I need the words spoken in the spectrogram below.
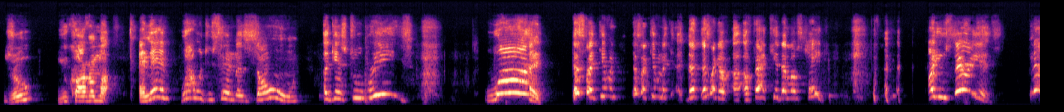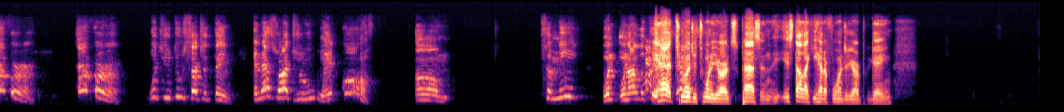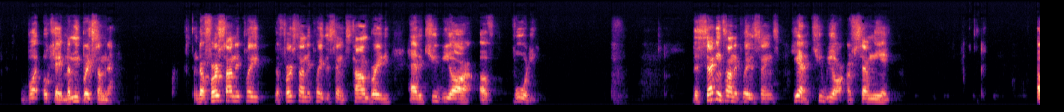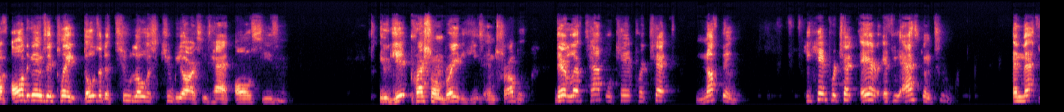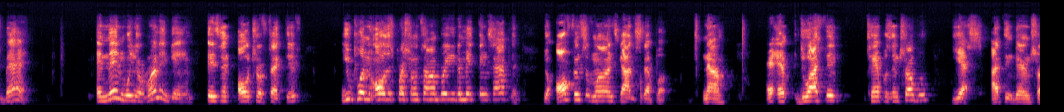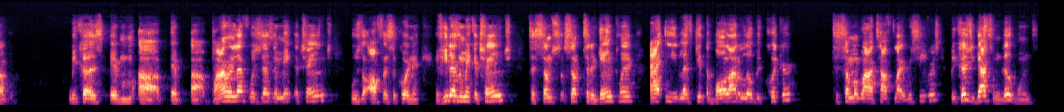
Drew, you carve him up." And then why would you send the zone against Drew Brees? Why? That's like giving. That's like giving. A, that, that's like a, a, a fat kid that loves cake. Are you serious? Never, ever would you do such a thing. And that's why Drew went off. Um, to me, when when I look, he had 220 yards passing. It's not like he had a 400 yard per game. But okay, let me break some down. The first time they played, the first time they played the Saints, Tom Brady had a QBR of 40. The second time they played the Saints, he had a QBR of 78. Of all the games they played, those are the two lowest QBRs he's had all season. You get pressure on Brady, he's in trouble. Their left tackle can't protect nothing. He can't protect air if you ask him to. And that's bad. And then when your running game isn't ultra effective, you putting all this pressure on Tom Brady to make things happen. Your offensive line's got to step up. Now, and, and do I think Tampa's in trouble? Yes, I think they're in trouble because if uh, if uh, Byron Leftwich doesn't make a change, who's the offensive coordinator, if he doesn't make a change, to some, some to the game plan, i.e., let's get the ball out a little bit quicker to some of our top flight receivers because you got some good ones,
